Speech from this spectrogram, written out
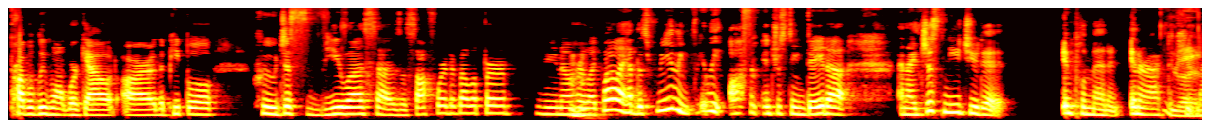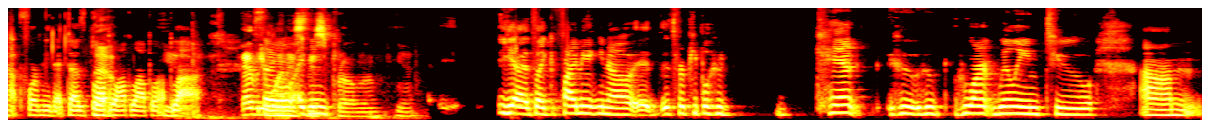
probably won't work out are the people who just view us as a software developer. You know, mm-hmm. who like, well, I have this really, really awesome, interesting data, and I just need you to implement an interactive right. heat map for me that does blah yeah. blah blah blah yeah. blah. Everyone so has this problem. Yeah. Yeah, it's like finding. You know, it, it's for people who can't, who who who aren't willing to um,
